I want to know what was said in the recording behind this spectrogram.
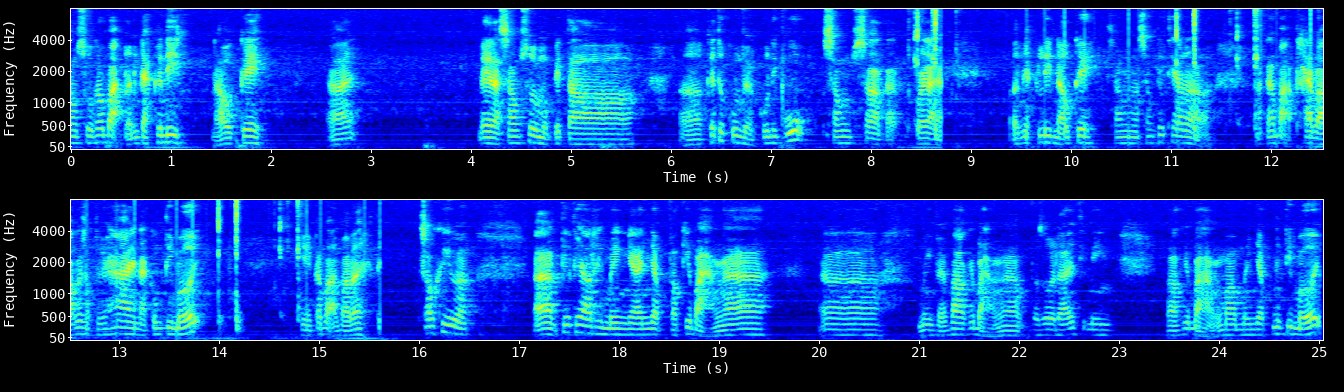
Xong xuôi các bạn ấn gạch cân in là ok. Đấy. Đây là xong xuôi một cái tờ uh, kết thúc công việc công ty cũ. Xong sau cả quay lại. Ấn gạch link là ok. Xong xong tiếp theo là, là các bạn khai báo cái dòng thứ hai là công ty mới. Thì các bạn vào đây. Sau khi mà à, tiếp theo thì mình à, nhập vào cái bảng à, à, mình phải vào cái bảng à, vừa rồi đấy thì mình vào cái bảng mà mình nhập công ty mới.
